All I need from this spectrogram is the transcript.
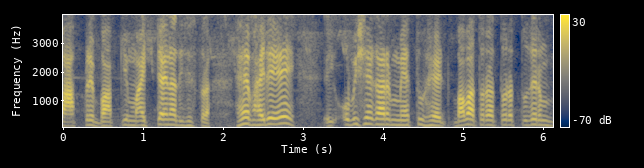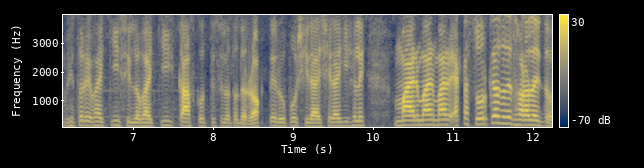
বাপরে বাপ, কি মাইটটাই না দিছিস তোরা। হ্যাঁ ভাই রে এই অভিষেক আর মেথু হেড, বাবা তোরা তোরা তোদের ভিতরে ভাই কি ছিল ভাই? কি কাজ করতেছিল? তোদের রক্তের উপর শিরায় শিরায় কি খালি মায়ের মায়ের মায়ের, একটা চোরকেও যদি ধরা যাইতো,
